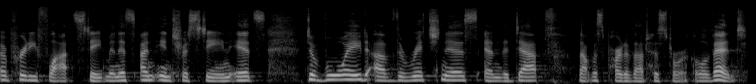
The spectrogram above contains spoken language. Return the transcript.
a pretty flat statement. It's uninteresting, it's devoid of the richness and the depth that was part of that historical event.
